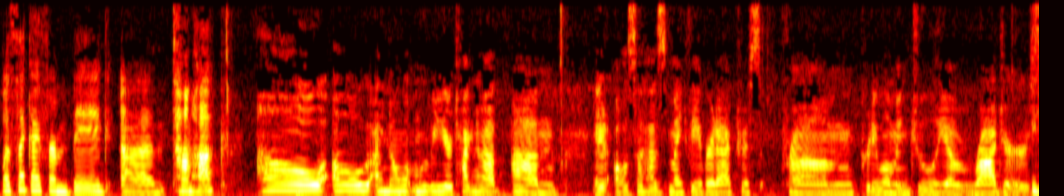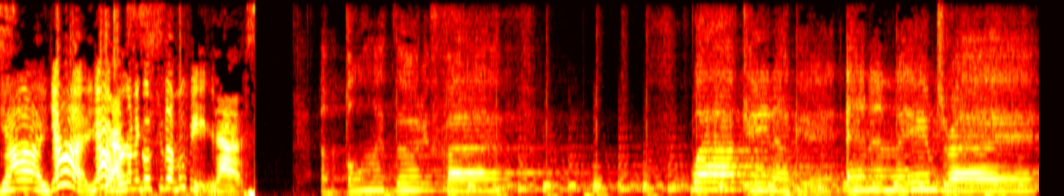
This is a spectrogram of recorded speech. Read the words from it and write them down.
what's that guy from Big? Um, Tom Huck. Oh, oh, I know what movie you're talking about. Um, it also has my favorite actress from Pretty Woman, Julia Rogers. Yeah, yeah, yeah. We're gonna go see that movie. Yes. I'm only 35. Why can't I get any names right?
